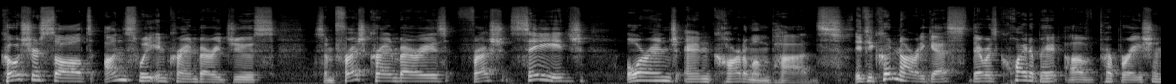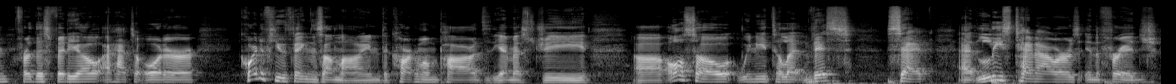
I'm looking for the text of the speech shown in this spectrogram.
kosher salt, unsweetened cranberry juice, some fresh cranberries, fresh sage, orange and cardamom pods. If you couldn't already guess, there was quite a bit of preparation for this video. I had to order quite a few things online, the cardamom pods, the MSG. Uh, also, we need to let this set at least 10 hours in the fridge,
